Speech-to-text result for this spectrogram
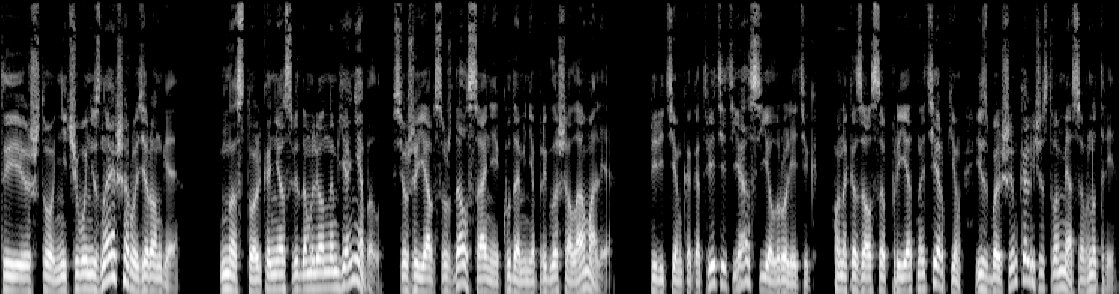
«Ты что, ничего не знаешь о роде Ронге?» Настолько неосведомленным я не был. Все же я обсуждал с Аней, куда меня приглашала Амалия. Перед тем, как ответить, я съел рулетик. Он оказался приятно терпким и с большим количеством мяса внутри.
